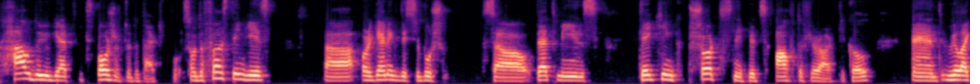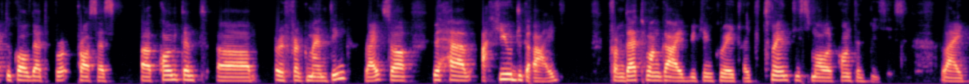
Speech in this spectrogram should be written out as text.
how do you get exposure to the article? So the first thing is uh, organic distribution. So that means taking short snippets out of your article, and we like to call that pr- process uh, content uh, refragmenting, right? So we have a huge guide. From that one guide, we can create like 20 smaller content pieces, like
